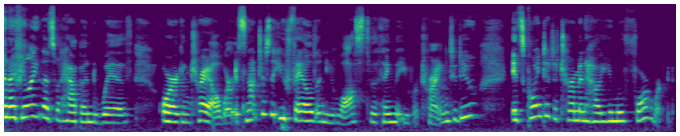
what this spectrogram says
And I feel like that's what happened with Oregon Trail, where it's not just that you failed and you lost the thing that you were trying to do, it's going to determine how you move forward.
